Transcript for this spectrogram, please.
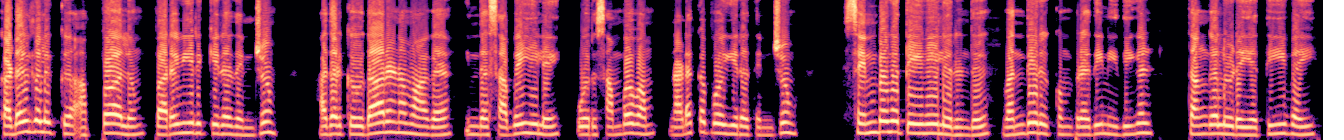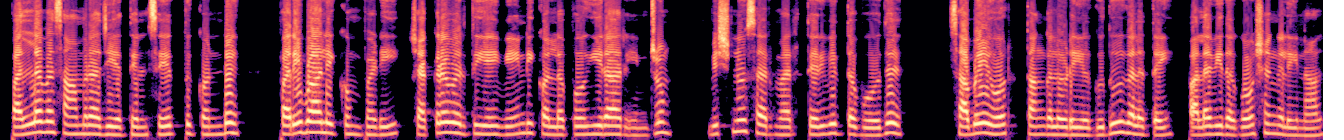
கடல்களுக்கு அப்பாலும் பரவியிருக்கிறதென்றும் அதற்கு உதாரணமாக இந்த சபையிலே ஒரு சம்பவம் நடக்கப் போகிறதென்றும் செண்பக தீவிலிருந்து வந்திருக்கும் பிரதிநிதிகள் தங்களுடைய தீவை பல்லவ சாம்ராஜ்யத்தில் சேர்த்து கொண்டு பரிபாலிக்கும்படி சக்கரவர்த்தியை வேண்டிக் கொள்ளப் போகிறார் என்றும் விஷ்ணு சர்மர் தெரிவித்தபோது சபையோர் தங்களுடைய குதூகலத்தை பலவித கோஷங்களினால்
